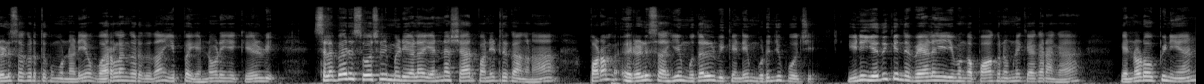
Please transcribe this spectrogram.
ரிலீஸ் ஆகிறதுக்கு முன்னாடியே வரலங்கிறது தான் இப்போ என்னுடைய கேள்வி. சில பேர் சோஷியல் மீடியாவில் என்ன ஷேர் பண்ணிட்டுருக்காங்கன்னா படம் ரிலீஸ் ஆகி முதல் வீக்கெண்டே முடிஞ்சு போச்சு. இனி எதுக்கு இந்த வேலையை இவங்க பார்க்கணும்னு கேட்குறாங்க என்னோட ஒப்பீனியன்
